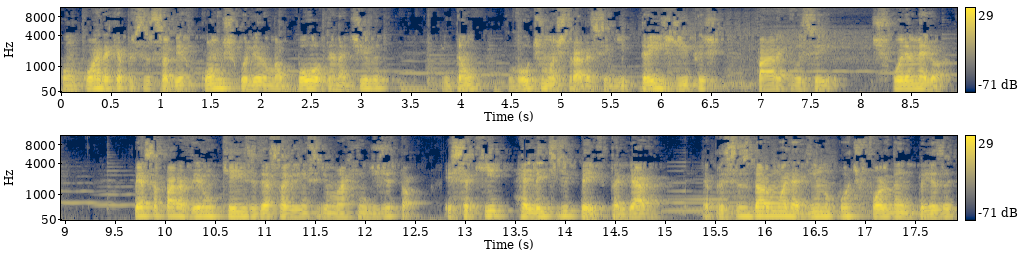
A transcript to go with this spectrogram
concorda que é preciso saber como escolher uma boa alternativa? Então, vou te mostrar a seguir três dicas para que você escolha melhor. Peça para ver um case dessa agência de marketing digital. Esse aqui é leite de peito, tá ligado? É preciso dar uma olhadinha no portfólio da empresa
